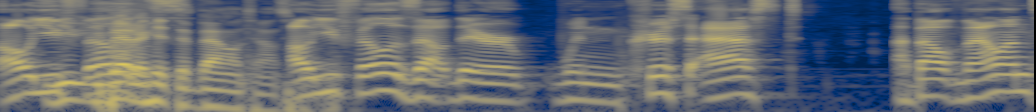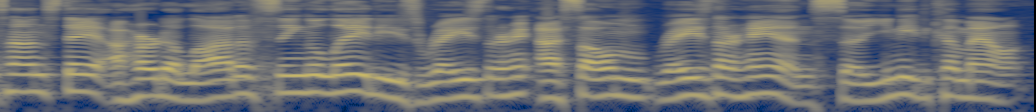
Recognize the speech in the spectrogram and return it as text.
all you, you, fellas, better hit the Valentine's. All you fellas out there, when Chris asked about Valentine's Day, I heard a lot of single ladies raise their. I saw them raise their hands. So you need to come out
